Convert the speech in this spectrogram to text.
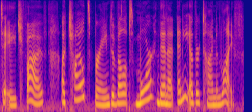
to age 5, a child's brain develops more than at any other time in life.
